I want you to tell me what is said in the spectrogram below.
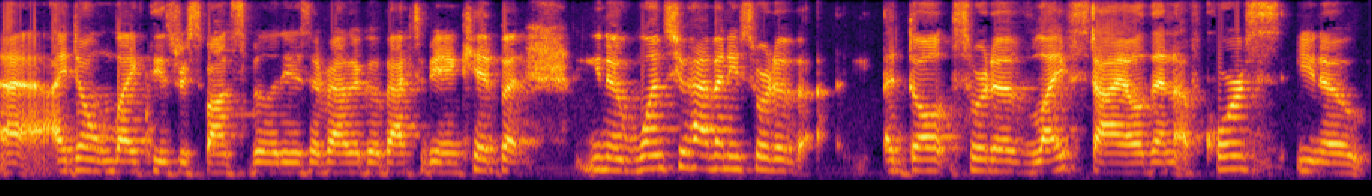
uh, I don't like these responsibilities. I'd rather go back to being a kid. But, you know, once you have any sort of adult sort of lifestyle, then of course, you know,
